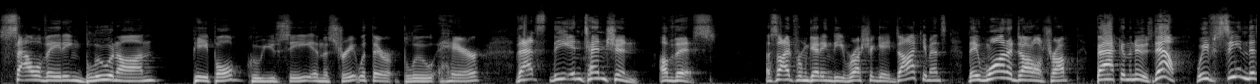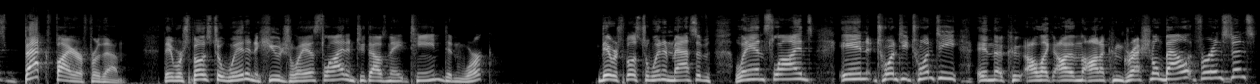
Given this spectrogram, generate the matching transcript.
salivating, blue and on people who you see in the street with their blue hair. That's the intention of this. Aside from getting the Russiagate documents, they wanted Donald Trump back in the news. Now, we've seen this backfire for them. They were supposed to win in a huge landslide in 2018, didn't work. They were supposed to win in massive landslides in 2020 in the uh, like on, on a congressional ballot, for instance.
